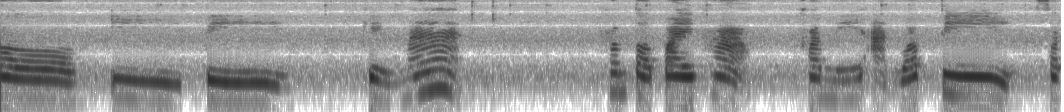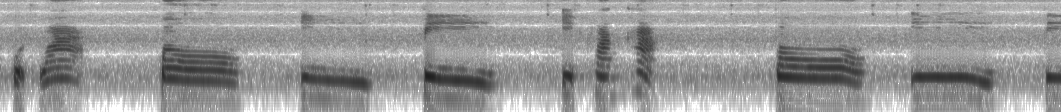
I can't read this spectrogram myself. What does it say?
ตอ อี ตี เก่งมาก ไปค่ะคำนี้อ่านว่าปี สะกดว่า ปอ อี ปี อีกครั้งค่ะ ปอ อี ปี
